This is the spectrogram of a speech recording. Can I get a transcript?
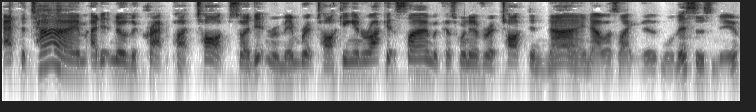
at the time I didn't know the crackpot talked, so I didn't remember it talking in Rocket Slime because whenever it talked in nine, I was like, well, this is new.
